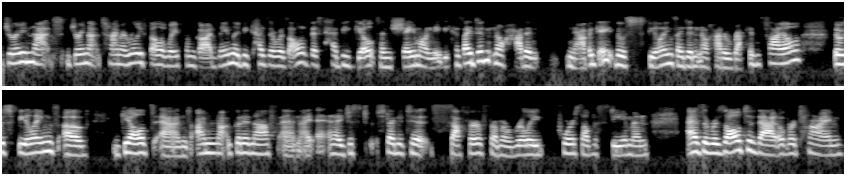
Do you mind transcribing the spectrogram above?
during that, during that time, I really fell away from God mainly because there was all of this heavy guilt and shame on me because I didn't know how to navigate those feelings. I didn't know how to reconcile those feelings of guilt and I'm not good enough. And I, and I just started to suffer from a really poor self-esteem. And as a result of that over time,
